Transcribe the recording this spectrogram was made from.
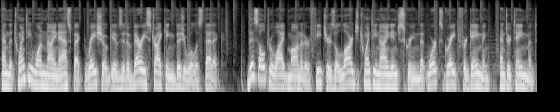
and the 21:9 aspect ratio gives it a very striking visual aesthetic. This ultra-wide monitor features a large 29-inch screen that works great for gaming, entertainment,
